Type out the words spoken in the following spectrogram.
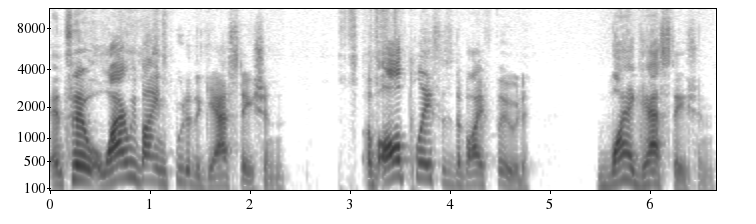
And two, why are we buying food at a gas station? Of all places to buy food, why a gas station?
